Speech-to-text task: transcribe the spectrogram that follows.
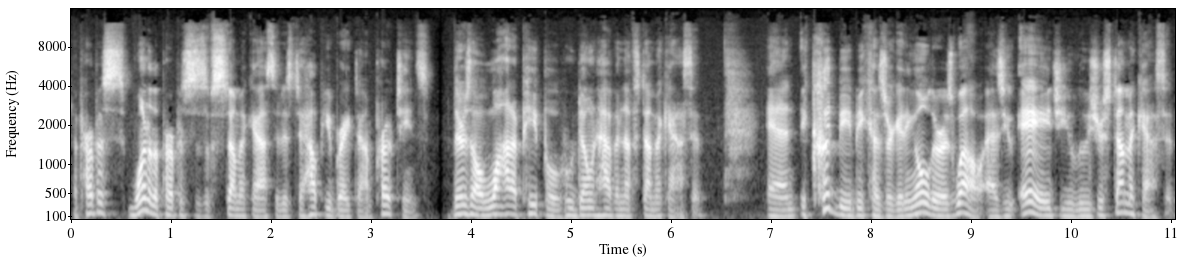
the purpose, one of the purposes of stomach acid is to help you break down proteins. There's a lot of people who don't have enough stomach acid. And it could be because they're getting older as well. As you age, you lose your stomach acid,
